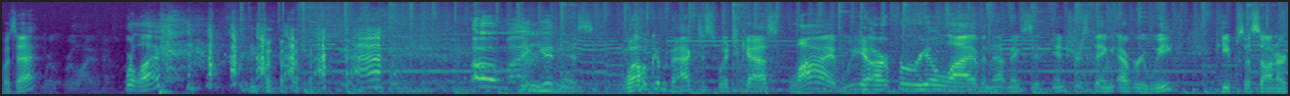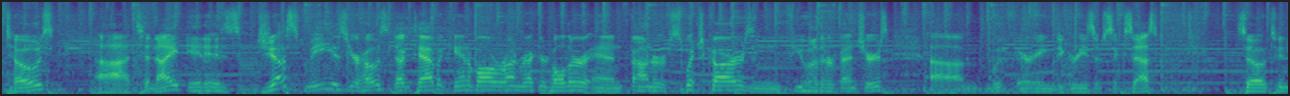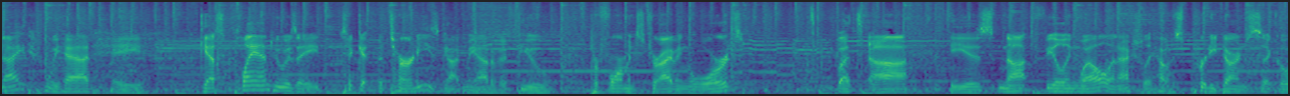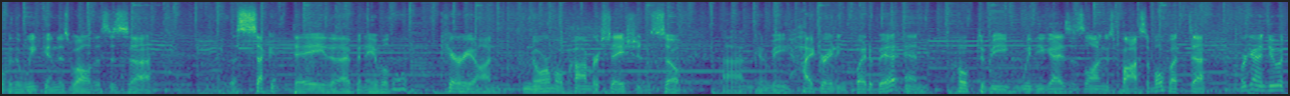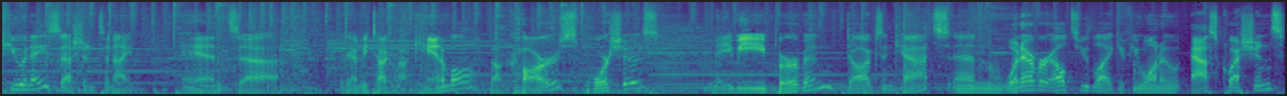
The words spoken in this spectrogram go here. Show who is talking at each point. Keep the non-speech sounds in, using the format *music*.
Speaker 1: What's that?
Speaker 2: We're, we're live now.
Speaker 1: We're live? *laughs* oh my goodness. Welcome back to Switchcast Live. We are for real live, and that makes it interesting every week, keeps us on our toes. Uh, tonight, it is just me as your host, Doug Tabbutt, Cannonball Run record holder and founder of Switch Cars and a few other ventures um, with varying degrees of success. So, tonight we had a guest planned who is a ticket attorney. He's gotten me out of a few performance driving awards, but uh, he is not feeling well. And actually, *laughs* I was pretty darn sick over the weekend as well. This is uh, the second day that I've been able to carry on normal conversations. So, uh, I'm going to be hydrating quite a bit and hope to be with you guys as long as possible. But uh, we're going to do a Q&A session tonight. And uh, we're going to be talking about Cannonball, about cars, Porsches, maybe bourbon, dogs and cats, and whatever else you'd like. If you want to ask questions,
